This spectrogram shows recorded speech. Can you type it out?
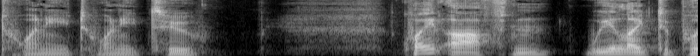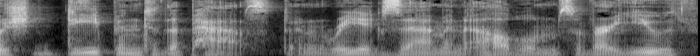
2022. Quite often, we like to push deep into the past and re-examine albums of our youth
